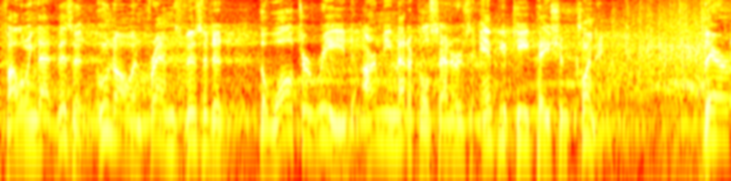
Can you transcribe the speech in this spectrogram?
Following that visit, Uno and friends visited the Walter Reed Army Medical Center's amputee patient clinic. There,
